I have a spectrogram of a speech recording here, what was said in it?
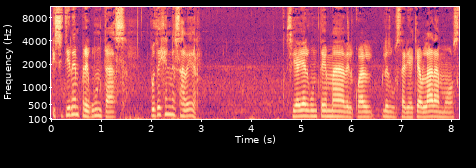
Y si tienen preguntas, pues déjenme saber. Si hay algún tema del cual les gustaría que habláramos,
